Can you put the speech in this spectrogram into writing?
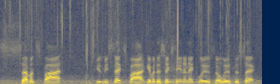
seventh spot, excuse me, sixth spot. Give it to 16 of Nick Luth, so Luth to sixth.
